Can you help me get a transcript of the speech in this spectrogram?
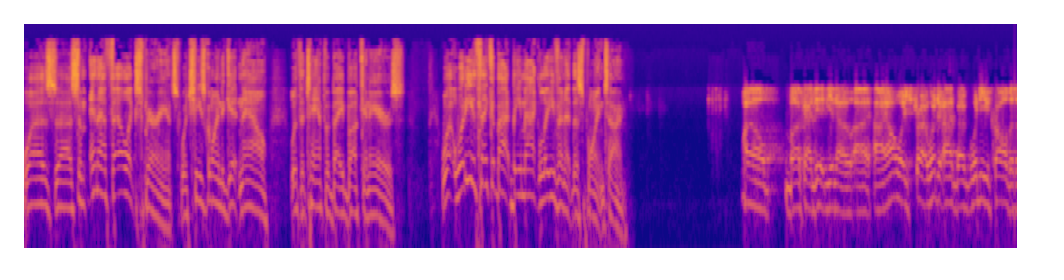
was uh, some NFL experience, which he's going to get now with the Tampa Bay Buccaneers. What, what do you think about BMAC leaving at this point in time? Well, Buck, I did. You know, I, I always try. What, I, what do you call the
